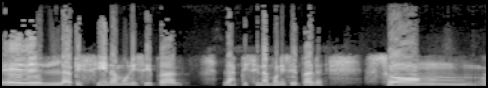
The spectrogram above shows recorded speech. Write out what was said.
eh, la piscina municipal, las piscinas municipales son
